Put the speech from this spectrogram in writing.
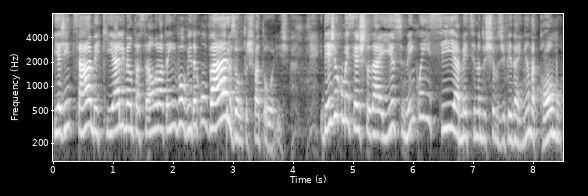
E a gente sabe que a alimentação ela está envolvida com vários outros fatores. E desde que eu comecei a estudar isso, nem conhecia a medicina do estilo de vida ainda como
